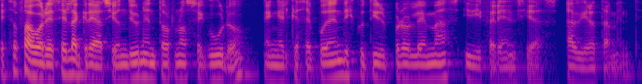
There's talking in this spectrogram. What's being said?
Esto favorece la creación de un entorno seguro en el que se pueden discutir problemas y diferencias abiertamente.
